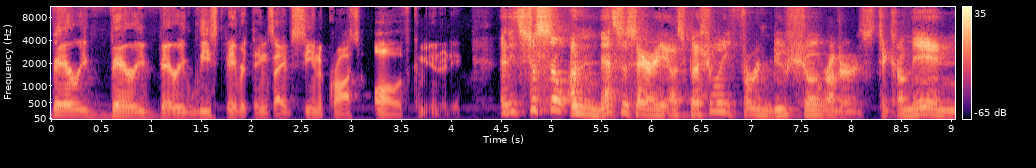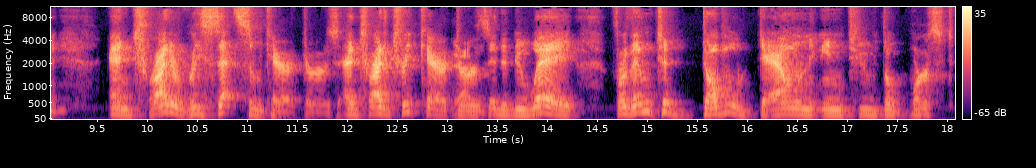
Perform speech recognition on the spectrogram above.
very very very least favorite things I have seen across all of community. and it's just so unnecessary, especially for new showrunners to come in and try to reset some characters and try to treat characters in a new way. For them to double down into the worst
